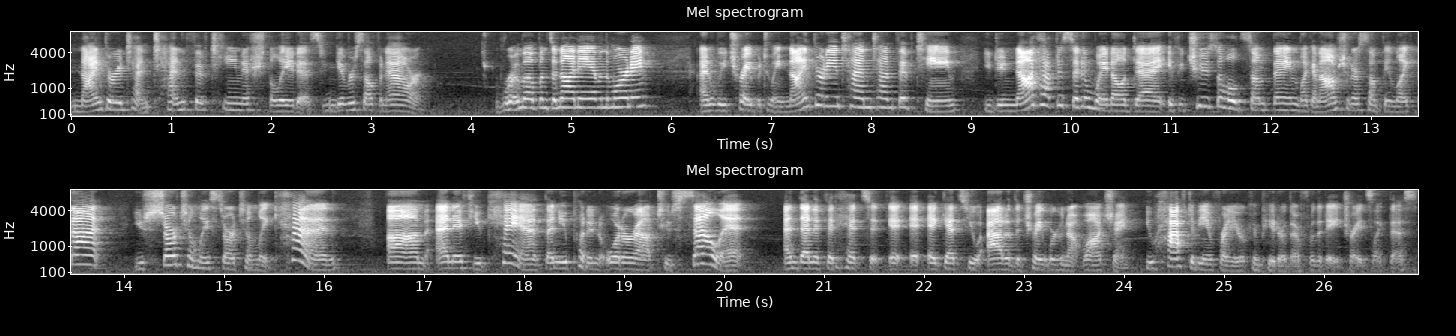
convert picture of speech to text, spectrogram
9.30 to 10, 10, 15-ish the latest. You can give yourself an hour. Room opens at 9 a.m. in the morning, and we trade between 9.30 and 10, 10, 15. You do not have to sit and wait all day. If you choose to hold something like an option or something like that, you certainly, certainly can. Um, and if you can't, then you put an order out to sell it and then if it hits it, it, it gets you out of the trade where you're not watching. You have to be in front of your computer though for the day trades like this.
